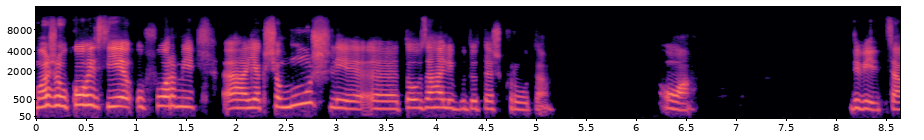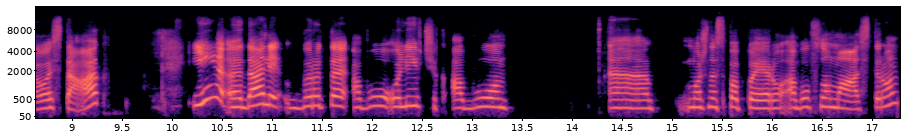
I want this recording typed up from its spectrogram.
Може, у когось є у формі, е, якщо мушлі, то взагалі буде теж круто. О. Дивіться, ось так. І е, далі берете або олівчик, або е, можна з паперу, або фломастером.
